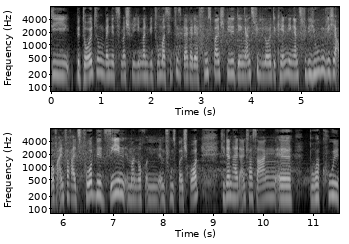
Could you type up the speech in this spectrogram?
die Bedeutung, wenn jetzt zum Beispiel jemand wie Thomas Hitzelsberger, der Fußball spielt, den ganz viele Leute kennen, den ganz viele Jugendliche auch einfach als Vorbild sehen, immer noch im, im Fußballsport, die dann halt einfach sagen, äh, boah, cool,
